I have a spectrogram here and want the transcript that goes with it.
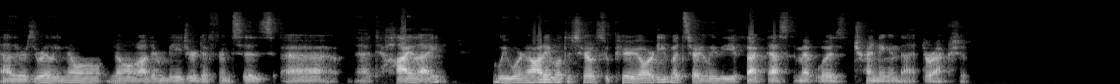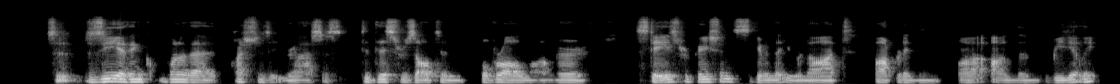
Uh, there's really no no other major differences uh, uh, to highlight. We were not able to show superiority, but certainly the effect estimate was trending in that direction. So, Z, I think one of the questions that you were asked is Did this result in overall longer stays for patients, given that you were not operating them uh, on them immediately?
